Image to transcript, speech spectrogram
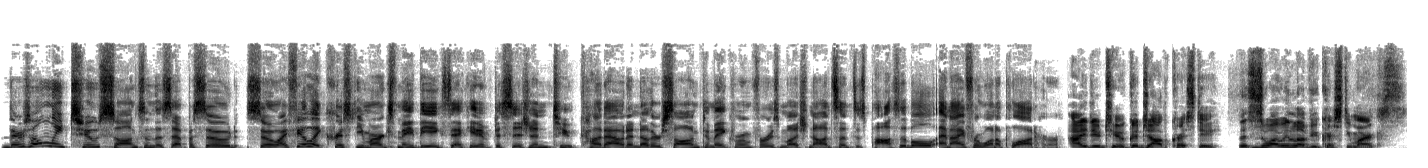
There's only two songs in this episode, so I feel like Christy Marx made the executive decision to cut out another song to make room for as much nonsense as possible, and I, for one, applaud her. I do too. Good job, Christy. This is why we love you, Christy Marx.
